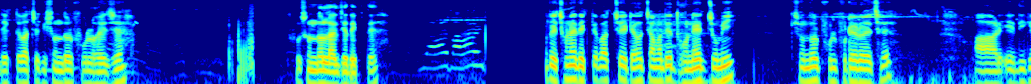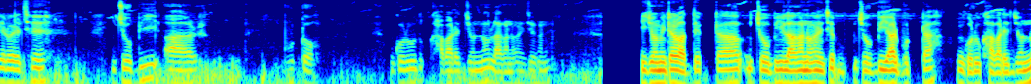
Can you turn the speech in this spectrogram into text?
দেখতে পাচ্ছ কি সুন্দর ফুল হয়েছে। খুব সুন্দর লাগছে দেখতে। পেছনে দেখতে পাচ্ছ এটা হচ্ছে আমাদের ধনের জমি। সুন্দর ফুল ফুটে রয়েছে। আর এদিকে রয়েছে জবি আর ভুটো গরুর খাবারের জন্য লাগানো হয়েছে এখানে। এই জমিটার অর্ধেকটা জবি লাগানো হয়েছে, জবি আর ভুট্টা গরু খাবারের জন্য।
